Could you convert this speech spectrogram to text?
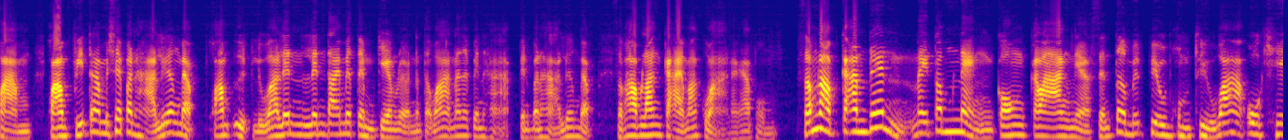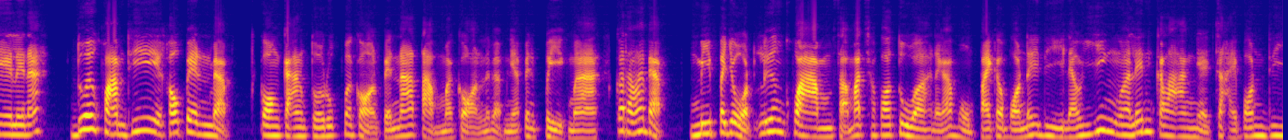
ความความฟิตนะไม่ใช่ปัญหาเรื่องแบบความอึดหรือว่าเล่นเล่นได้ไม่เต็มเกมเลยนะแต่ว่าน่าจะเป็นหาเป็นปัญหาเรื่องแบบสภาพร่างกายมากกว่านะครับผมสำหรับการเล่นในตำแหน่งกองกลางเนี่ยเซนเตอร์มิดฟิลด์ผมถือว่าโอเคเลยนะ ด้วยความที่เขาเป็นแบบ กองกลางตัวรุกมาก่อน เป็นหน้าต่ำมาก่อนอะไรแบบนี้เป็นปีกมา ก็ทำให้แบบมีประโยชน์เรื่องความสามารถเฉพาะตัวนะครับผมไปกับบอลได้ดี แล้วยิ่งมาเล่นกลางเนี่ยจ่ายบอลดี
